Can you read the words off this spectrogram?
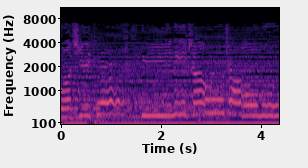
我只愿与你朝朝暮暮，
